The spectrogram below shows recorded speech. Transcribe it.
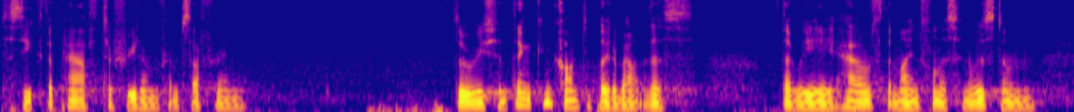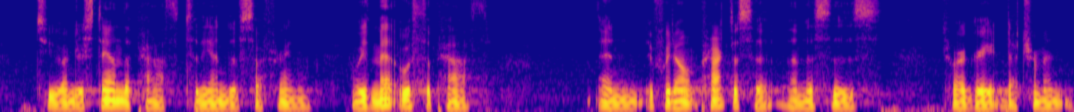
to seek the path to freedom from suffering. So we should think and contemplate about this that we have the mindfulness and wisdom to understand the path to the end of suffering. And we've met with the path. And if we don't practice it, then this is to our great detriment.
